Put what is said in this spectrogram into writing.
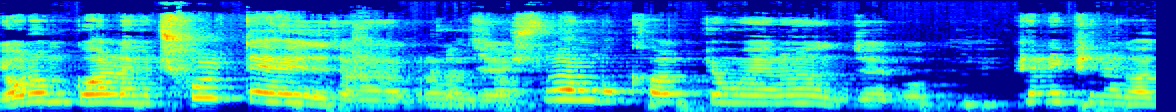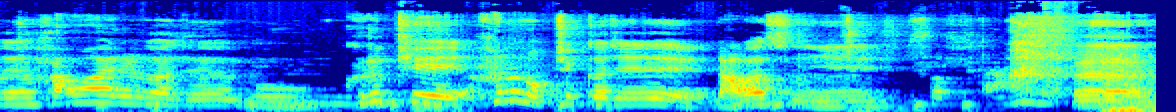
여름 거 하려면 추울 때 해야 되잖아요. 그러면 그렇죠. 이제 수영복 할 경우에는 이제 뭐 필리핀을 가든 하와이를 가든 뭐 그렇게 하는 업체까지 나왔으니 부럽다. 예.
